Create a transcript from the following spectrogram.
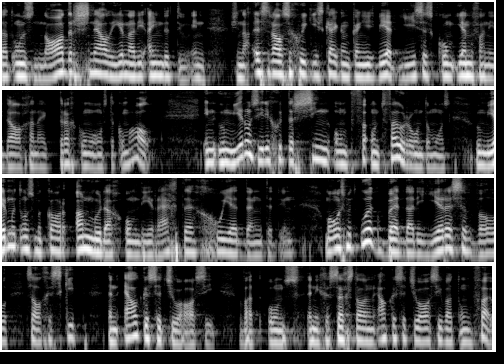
dat ons nader snel hier na die einde toe en as jy na Israel se goedjies kyk dan kan jy weet Jesus kom een van die dae gaan hy terugkom om ons te kom haal. En hoe meer ons hierdie goeie sien ontvou rondom ons, hoe meer moet ons mekaar aanmoedig om die regte goeie ding te doen. Maar ons moet ook bid dat die Here se wil sal geskied in elke situasie wat ons in die gesig staan en elke situasie wat ontvou.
